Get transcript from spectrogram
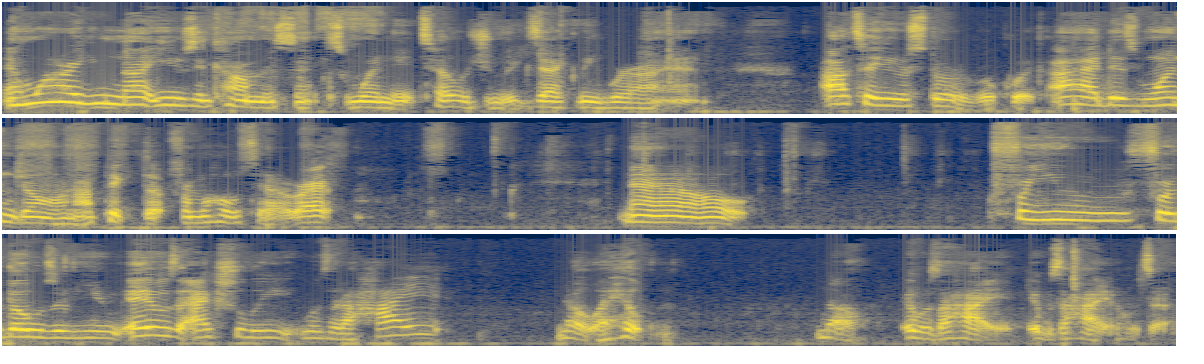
And why are you not using common sense when it tells you exactly where I am? I'll tell you a story real quick. I had this one John I picked up from a hotel, right? Now, for you, for those of you, it was actually, was it a Hyatt? No, a Hilton. No, it was a Hyatt. It was a Hyatt hotel.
